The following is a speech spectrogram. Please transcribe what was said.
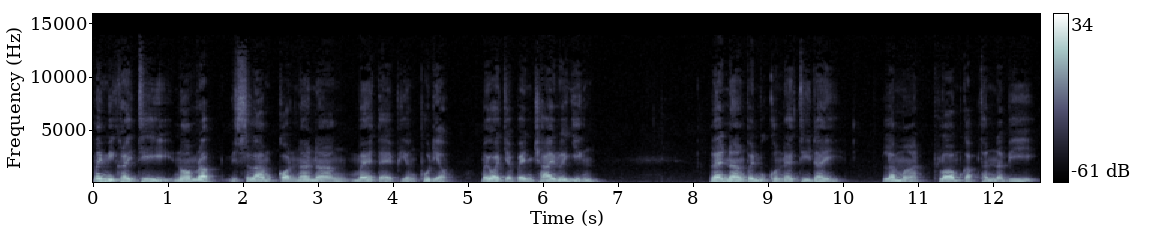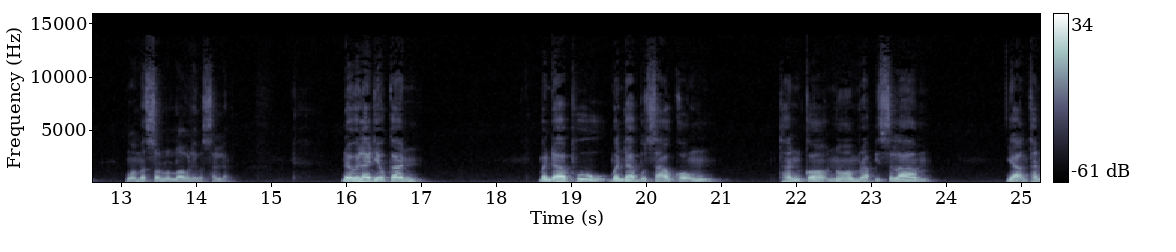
ไม่มีใครที่น้อมรับอิสลามก่อนหน้านางแม้แต่เพียงผู้เดียว ไม่ว่าจะเป็นชายหรือหญิง และนางเป็นบุคคลแรกที่ได้ละหมาดพร้อมกับท่านนบีมูฮัมมัดศ็อลลัลลอฮุอะลัยวะสัลลัมในเวลาเดียวกัน บรรดาผู้บรรดาบุตรสาวของท่านก็น้อมรับอิสลามอย่างทัน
